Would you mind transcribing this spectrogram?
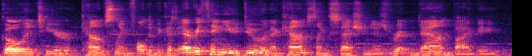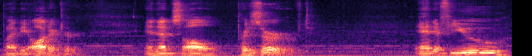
go into your counseling folder because everything you do in a counseling session is written down by the, by the auditor, and that's all preserved. And if you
